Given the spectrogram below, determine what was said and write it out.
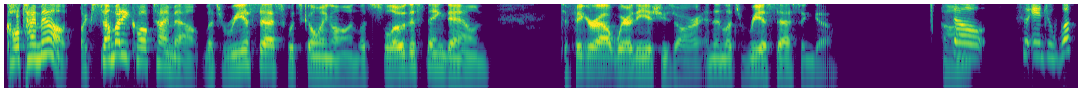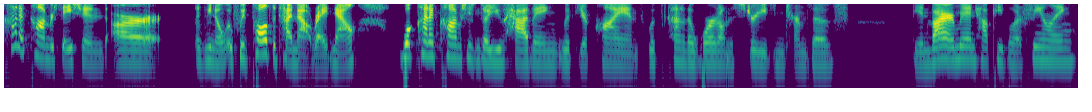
Call timeout. Like somebody call timeout. Let's reassess what's going on. Let's slow this thing down to figure out where the issues are, and then let's reassess and go. Um, so, so Andrew, what kind of conversations are you know if we call the timeout right now? What kind of conversations are you having with your clients? What's kind of the word on the street in terms of the environment, how people are feeling?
